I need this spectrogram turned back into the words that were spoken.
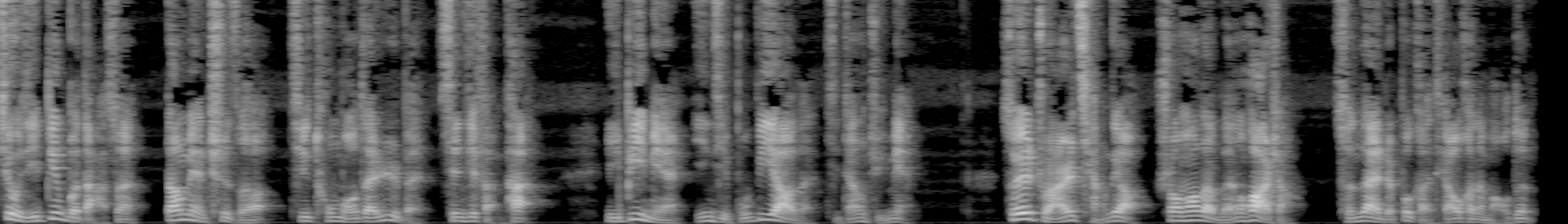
秀吉并不打算当面斥责其图谋在日本掀起反叛，以避免引起不必要的紧张局面，所以转而强调双方在文化上存在着不可调和的矛盾。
